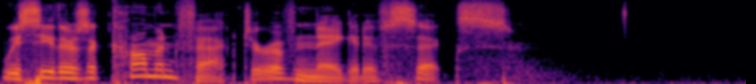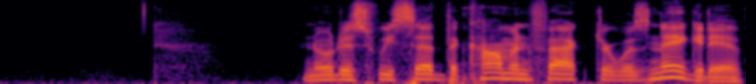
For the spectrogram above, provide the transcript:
we see there's a common factor of negative 6. Notice we said the common factor was negative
